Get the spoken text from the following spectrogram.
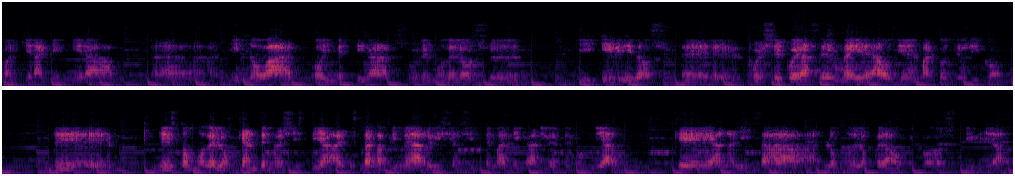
cualquiera que quiera innovar o investigar sobre modelos híbridos, pues se puede hacer una idea o tiene el marco teórico de, de estos modelos que antes no existía. Esta es la primera revisión sistemática a nivel mundial que analiza los modelos pedagógicos hibridados.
